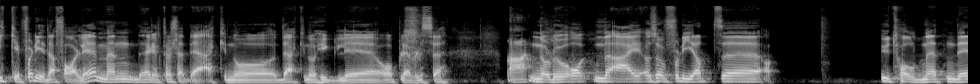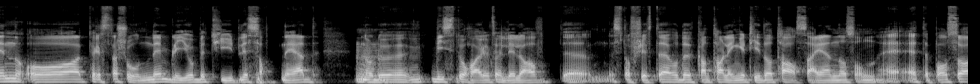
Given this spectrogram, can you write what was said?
Ikke fordi det er farlig, men rett og slett det er ikke noe, det er ikke noe hyggelig opplevelse. Nei. Når du, nei, altså fordi at uh, utholdenheten din og prestasjonen din blir jo betydelig satt ned når du, hvis du har et veldig lavt uh, stoffskifte, og det kan ta lengre tid å ta seg igjen og sånn etterpå. Så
